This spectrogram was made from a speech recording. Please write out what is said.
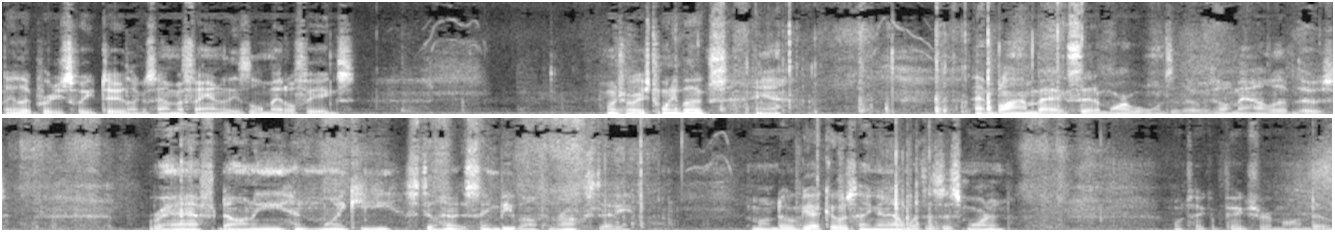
they look pretty sweet too. Like I said, I'm a fan of these little metal figs. How much are these? 20 bucks? Yeah. That blind bag set of marble ones of those. Oh man, I love those. Raph, Donnie, and Mikey. Still haven't seen Bebop and Rocksteady. Mondo Gecko is hanging out with us this morning. We'll take a picture of Mondo.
